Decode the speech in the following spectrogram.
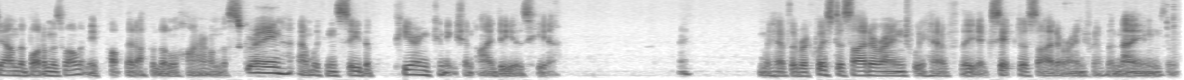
down the bottom as well. Let me pop that up a little higher on the screen and we can see the peering connection ID is here. We have the requester CIDR range, we have the acceptor CIDR range, we have the names, and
